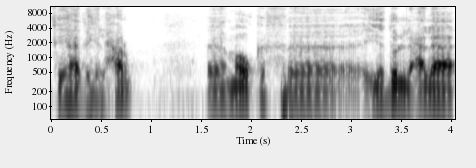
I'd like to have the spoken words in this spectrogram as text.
في هذه الحرب موقف يدل على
